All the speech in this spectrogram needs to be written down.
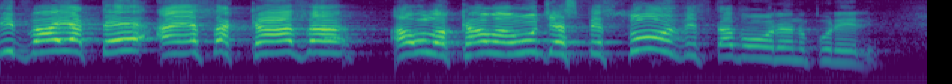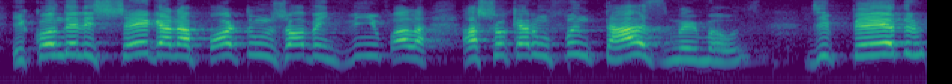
e vai até a essa casa, ao local onde as pessoas estavam orando por ele. E quando ele chega na porta, um jovenzinho fala, achou que era um fantasma, irmãos, de Pedro,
